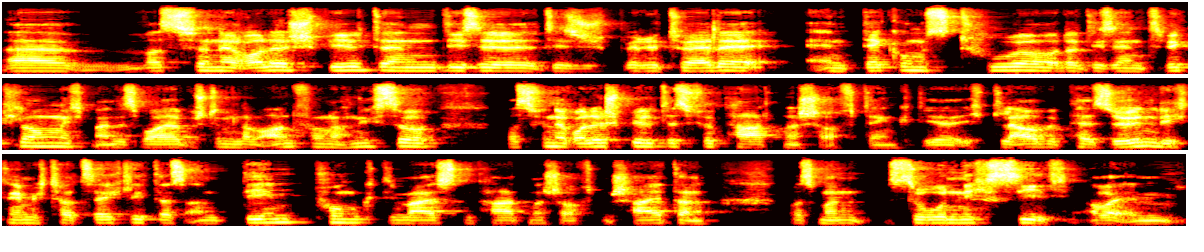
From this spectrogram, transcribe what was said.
Äh, was für eine Rolle spielt denn diese, diese spirituelle Entdeckungstour oder diese Entwicklung? Ich meine, das war ja bestimmt am Anfang noch nicht so. Was für eine Rolle spielt das für Partnerschaft, denkt ihr? Ich glaube persönlich nämlich tatsächlich, dass an dem Punkt die meisten Partnerschaften scheitern, was man so nicht sieht. Aber im,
